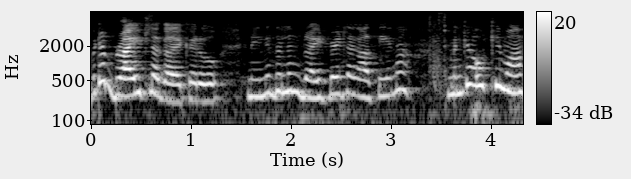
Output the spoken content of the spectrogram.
बेटा ब्राइट लगाया करो। नहीं नहीं, दुल्हन ब्राइट ब्राइट लगाती है ना। तो मैंने कहा, ओके माँ।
